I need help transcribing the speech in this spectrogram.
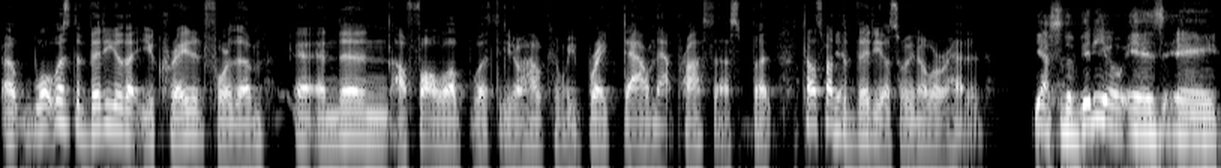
Uh, what was the video that you created for them? And then I'll follow up with, you know, how can we break down that process? But tell us about yeah. the video so we know where we're headed. Yeah, so the video is a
